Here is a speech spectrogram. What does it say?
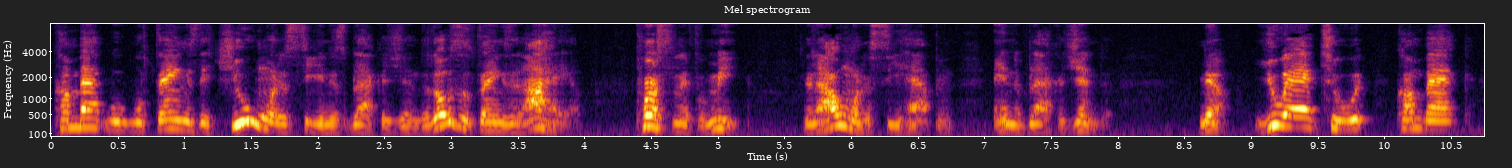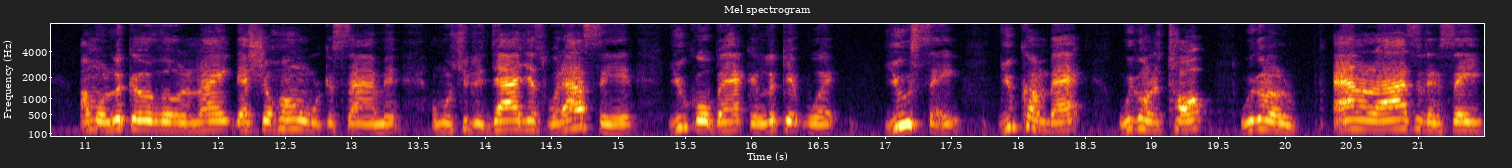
Come back with, with things that you want to see in this black agenda. Those are things that I have, personally for me, that I want to see happen in the black agenda. Now, you add to it, come back. I'm going to look over tonight. That's your homework assignment. I want you to digest what I said. You go back and look at what you say. You come back. We're going to talk. We're going to analyze it and say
